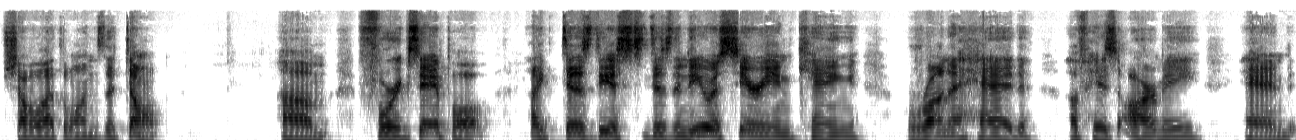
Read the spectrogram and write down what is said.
shovel out the ones that don't. Um, for example, like does the does the Neo Assyrian king run ahead of his army and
